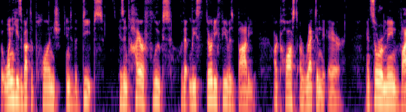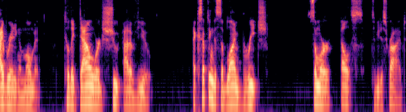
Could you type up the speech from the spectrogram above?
but when he is about to plunge into the deeps, his entire flukes, with at least 30 feet of his body, are tossed erect in the air, and so remain vibrating a moment, till they downward shoot out of view. Accepting the sublime breach, somewhere else to be described.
